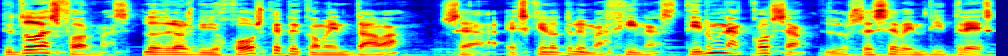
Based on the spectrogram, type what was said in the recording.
De todas formas, lo de los videojuegos que te comentaba, o sea, es que no te lo imaginas. Tiene una cosa, los S23,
